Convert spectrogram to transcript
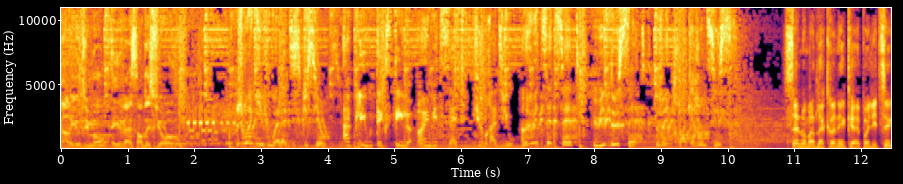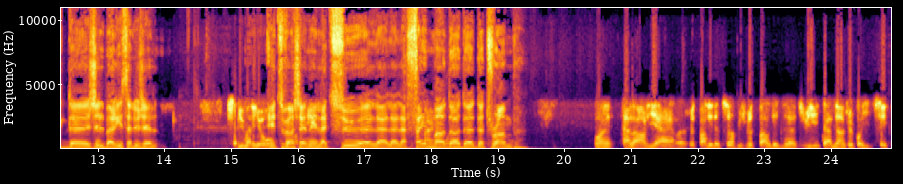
Mario Dumont et Vincent Dessureau. Joignez-vous à la discussion. Appelez ou textez le 187 Cube Radio 1877 827 2346. C'est le moment de la chronique euh, politique de Gilles Barry. Salut Gilles. Salut Mario. Et tu veux enchaîner là-dessus euh, la, la, la, fin de mandat de, de, Trump? Oui. Alors hier, je vais te parler de ça, puis je veux te parler de, du véritable enjeu politique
